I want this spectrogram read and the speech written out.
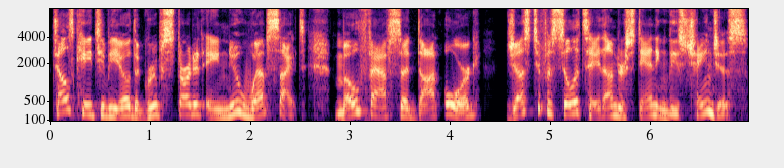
tells KTVO the group started a new website, mofafsa.org, just to facilitate understanding these changes.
